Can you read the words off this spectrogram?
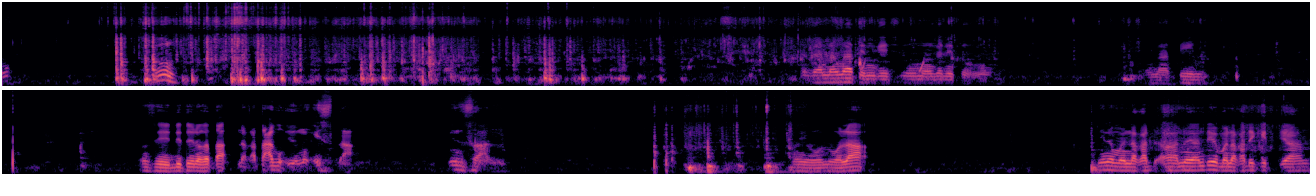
Oh. Yun. Tagaan lang natin guys yung mga ganito. Oh. Natin. Kasi dito yung nakata nakatago yung mga isda. Minsan. Ngayon, wala. Hindi naman naka, ano yan, hindi naman nakadikit yan.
